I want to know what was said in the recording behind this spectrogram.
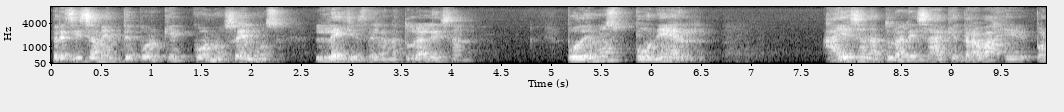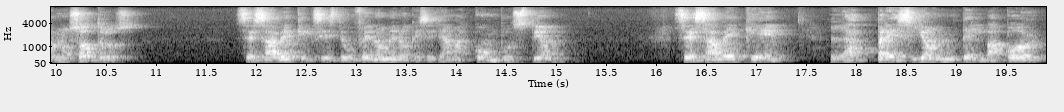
precisamente porque conocemos leyes de la naturaleza, podemos poner a esa naturaleza a que trabaje por nosotros. Se sabe que existe un fenómeno que se llama combustión. Se sabe que la presión del vapor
